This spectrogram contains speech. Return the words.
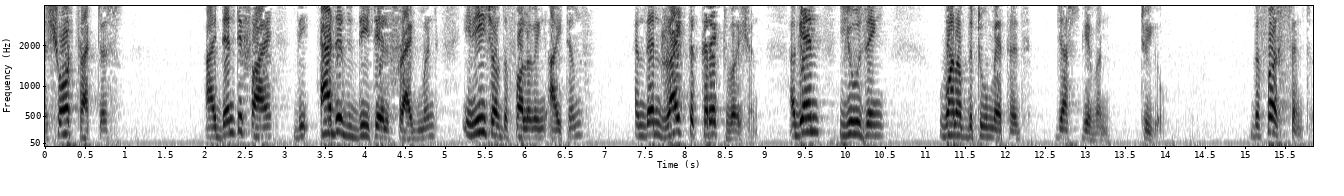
a short practice. Identify the added detail fragment in each of the following items and then write the correct version. Again, using one of the two methods just given to you the first sentence.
